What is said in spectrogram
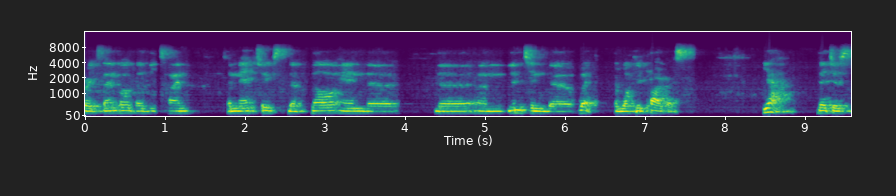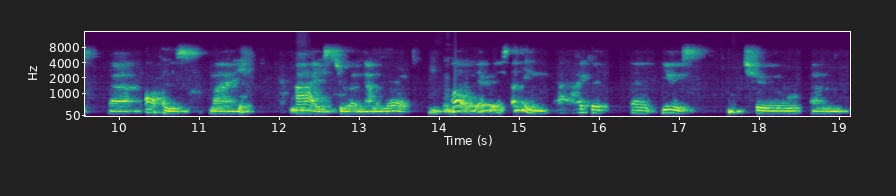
For example, the lead time, the metrics, the flow, and the, the um, limiting the work, the work in progress. Yeah, that just uh, opens my eyes to another world. Oh, there is something I could uh, use to um,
